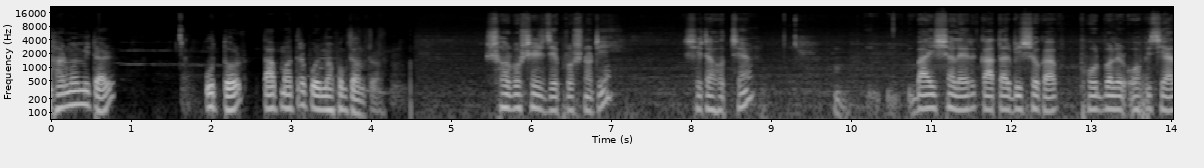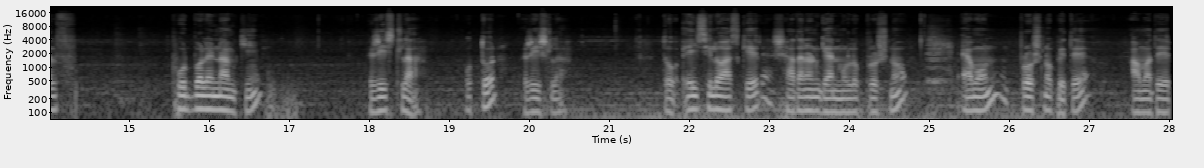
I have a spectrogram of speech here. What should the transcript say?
থার্মোমিটার। উত্তর, তাপমাত্রা পরিমাপক যন্ত্র। সর্বশেষ যে প্রশ্নটি সেটা হচ্ছে বাইশ সালের কাতার বিশ্বকাপ ফুটবলের অফিসিয়াল ফুটবলের নাম কি? রিসলা। উত্তর, রিসলা। তো এই ছিল আজকের সাধারণ জ্ঞানমূলক প্রশ্ন। এমন প্রশ্ন পেতে আমাদের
